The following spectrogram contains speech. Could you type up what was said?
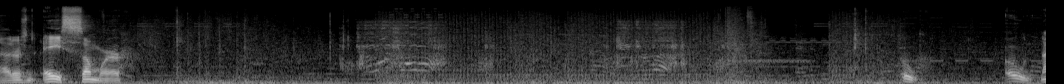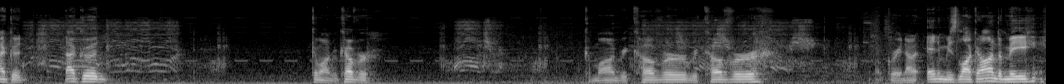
Ah, there's an ace somewhere. Oh. Oh, not good. Not good. Come on, recover. Come on, recover, recover. Oh, great, now enemies locking onto me.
